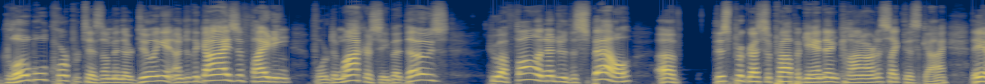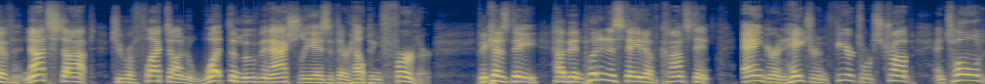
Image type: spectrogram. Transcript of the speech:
global corporatism, and they're doing it under the guise of fighting for democracy. But those who have fallen under the spell of this progressive propaganda and con artists like this guy, they have not stopped to reflect on what the movement actually is that they're helping further because they have been put in a state of constant anger and hatred and fear towards Trump and told,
